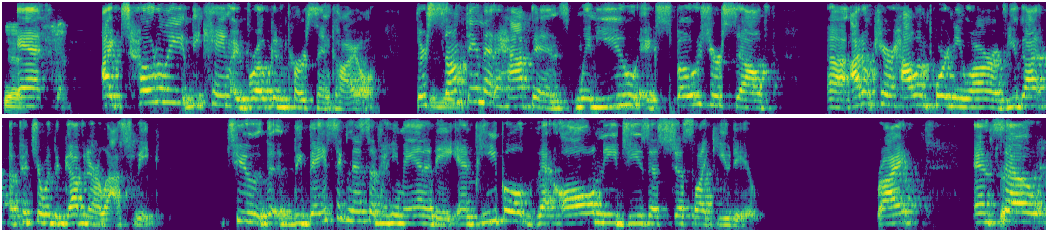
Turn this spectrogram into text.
Yes. And I totally became a broken person, Kyle. There's mm-hmm. something that happens when you expose yourself. Uh, I don't care how important you are, if you got a picture with the governor last week, to the, the basicness of humanity and people that all need Jesus just like you do. Right? And so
